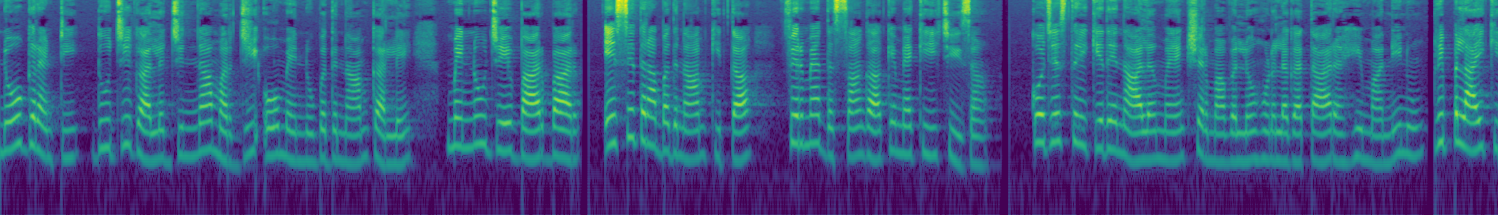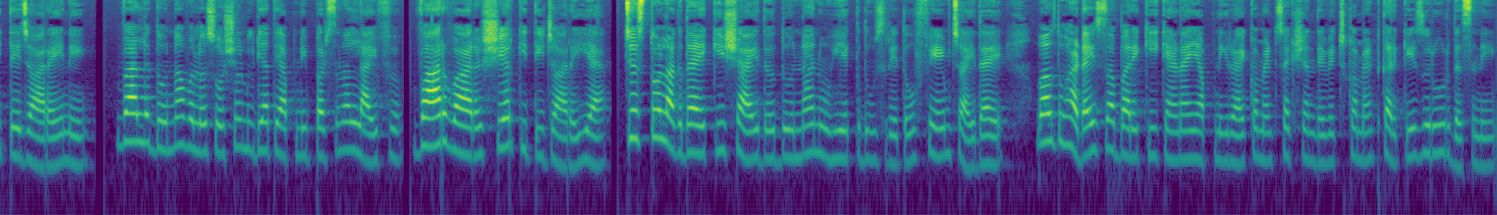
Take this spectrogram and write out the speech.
ਨੋ ਗਰੰਟੀ ਦੂਜੀ ਗੱਲ, ਜਿੰਨਾ ਮਰਜ਼ੀ ਉਹ ਮੈਨੂੰ ਬਦਨਾਮ ਕਰ ਲੇ, ਮੈਨੂੰ ਜੇ ਬਾਰ-ਬਾਰ ਇਸੇ ਤਰ੍ਹਾਂ ਬਦਨਾਮ ਕੀਤਾ, ਫਿਰ ਮੈਂ ਦੱਸਾਂਗਾ ਕਿ ਮੈਂ ਕੀ ਚੀਜ਼ ਆ। ਕੁਝ ਇਸ ਤਰੀਕੇ ਦੇ ਨਾਲ ਮਯੰਕ ਸ਼ਰਮਾ ਵੱਲੋਂ ਹੁਣ ਲਗਾਤਾਰ ਹਿਮਾਨੀ ਨੂੰ ਰਿਪਲਾਈ ਕੀਤੇ ਜਾ ਰਹੇ ਨੇ। ਵੱਲ ਦੋਨਾਂ ਵੱਲੋਂ ਸੋਸ਼ਲ ਮੀਡੀਆ ਤੇ ਆਪਣੀ ਪਰਸਨਲ ਲਾਈਫ ਵਾਰ-ਵਾਰ ਸ਼ੇਅਰ ਕੀਤੀ ਜਾ ਰਹੀ ਹੈ। ਜਿਸ ਤੋਂ ਲੱਗਦਾ ਹੈ ਕਿ ਸ਼ਾਇਦ ਦੋਨਾਂ ਨੂੰ ਹੀ ਇੱਕ ਦੂਸਰੇ ਤੋਂ ਫੇਮ ਚਾਹੀਦਾ ਹੈ। ਵੱਲ ਤੁਹਾਡਾ ਇਸ ਸਭ ਬਾਰੇ ਕੀ ਕਹਿਣਾ ਹੈ, ਆਪਣੀ ਰਾਏ ਕਮੈਂਟ ਸੈਕਸ਼ਨ ਦੇ ਵਿੱਚ ਕਮੈਂਟ ਕਰਕੇ ਜ਼ਰੂਰ ਦੱਸਣੀ।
